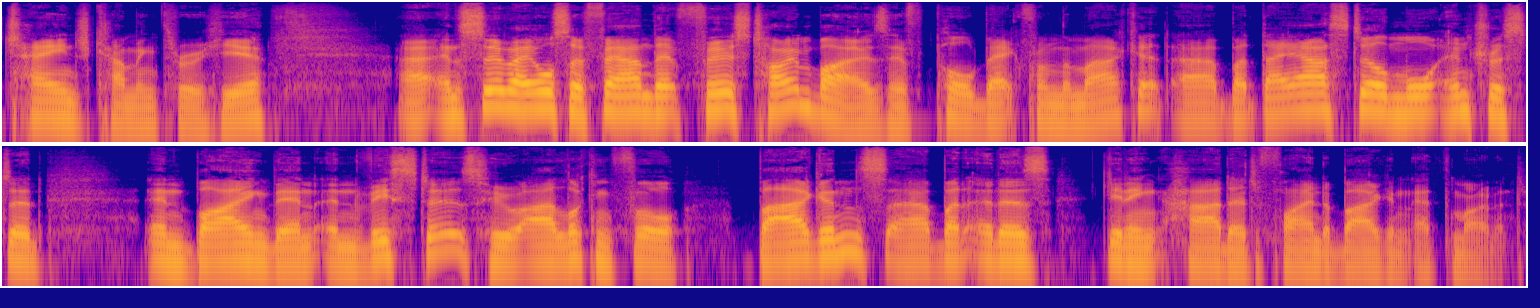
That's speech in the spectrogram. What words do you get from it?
change coming through here. and the survey also found that first home buyers have pulled back from the market, but they are still more interested in buying than investors who are looking for bargains, uh, but it is getting harder to find a bargain at the moment.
